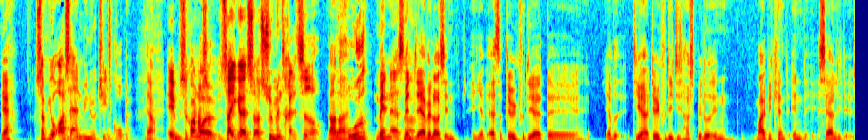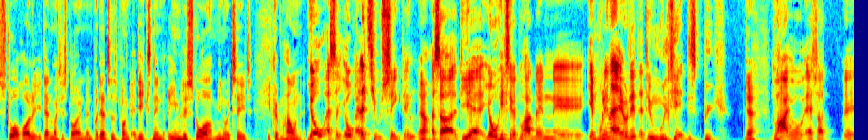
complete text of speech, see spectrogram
Ja. som jo også er en minoritetsgruppe. Ja. Øhm, så godt nok Og- så, så ikke er så sømandsrelateret Nej, nej. overhovedet, men, men, altså... men det er vel også en... Ja, altså, det er jo ikke fordi, at... Øh, jeg ved, de har, det er jo ikke fordi, de har spillet en mig bekendt en særlig stor rolle i Danmarks historie, men på det tidspunkt er de ikke sådan en rimelig stor minoritet i København. Jo, altså jo relativt set, ikke? Ja. Altså, de er, jo helt sikkert, du har den... Øh, jamen, problemet er jo lidt, at det er en multietnisk by. Ja, Du har jo, altså, øh,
